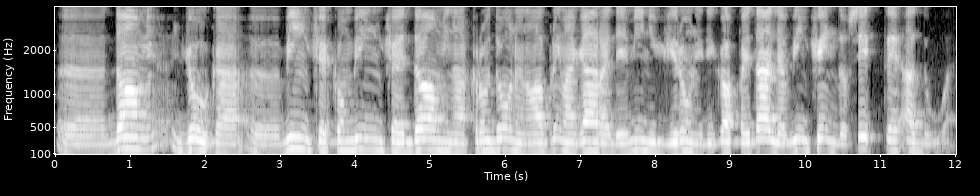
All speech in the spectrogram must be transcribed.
eh, dom- gioca, eh, vince convince domina Crotone nella prima gara dei mini gironi di Coppa Italia vincendo 7 a 2.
